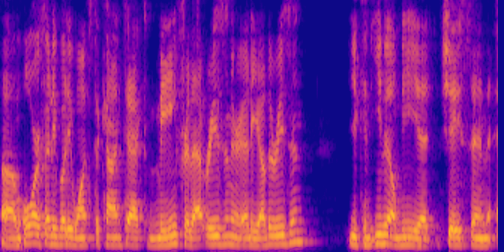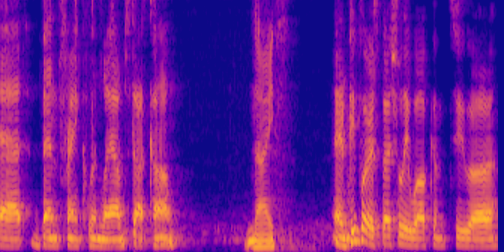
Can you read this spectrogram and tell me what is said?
Um, or if anybody wants to contact me for that reason or any other reason, you can email me at jason at benfranklinlabs.com. Nice. And people are especially welcome to uh,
